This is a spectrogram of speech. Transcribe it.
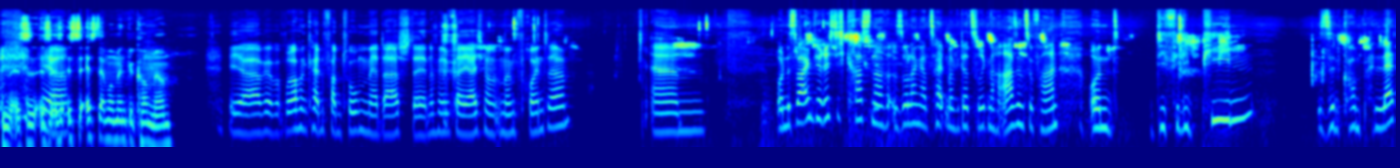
Ist, ist, ja. ist, ist, ist der Moment gekommen, ja? Ja, wir brauchen kein Phantom mehr darstellen. Auf jeden Fall, ja, ich war mit meinem Freund da. Ähm, und es war irgendwie richtig krass, nach so langer Zeit mal wieder zurück nach Asien zu fahren. Und die Philippinen sind komplett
